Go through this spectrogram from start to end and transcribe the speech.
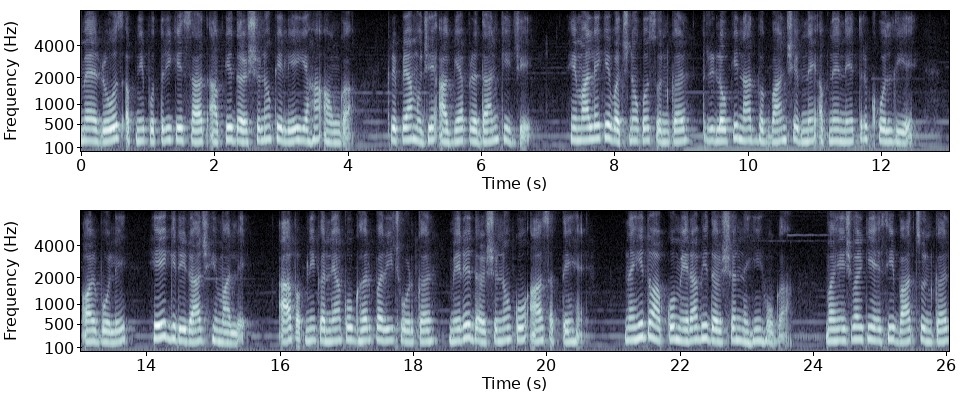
मैं रोज़ अपनी पुत्री के साथ आपके दर्शनों के लिए यहाँ आऊँगा। कृपया मुझे आज्ञा प्रदान कीजिए। हिमालय के वचनों को सुनकर त्रिलोकीनाथ भगवान शिव ने अपने नेत्र खोल दिए और बोले, हे गिरिराज हिमालय, आप अपनी कन्या को घर पर ही छोड़कर मेरे दर्शनों को आ सकते हैं। नहीं तो आपको मेरा भी दर्शन नहीं होगा। महेश्वर की ऐसी बात सुनकर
